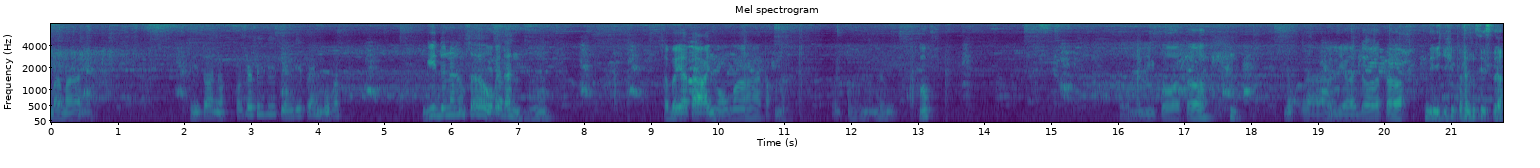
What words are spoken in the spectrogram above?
ba ano? Dito ano? Pag kasi dito, hindi pa yung bukas. Gido na lang sa ukitan. Oo. Sabay yata akin mo kung mahatak na. Uy, pang ano mali. Oh? Oh, mali po to. Look lang. Aliado to. DJ Francis ah.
